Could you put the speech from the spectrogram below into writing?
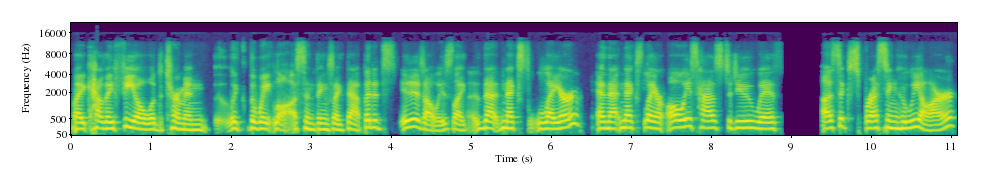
Like how they feel will determine like the weight loss and things like that. But it's, it is always like that next layer. And that next layer always has to do with us expressing who we are,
